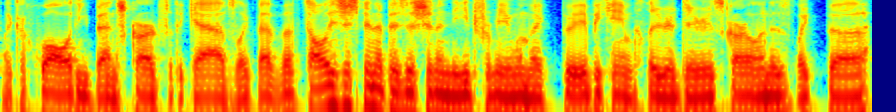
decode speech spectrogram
like a quality bench guard for the Cavs. Like that, that's always just been a position of need for me when like it became clear Darius Garland is like the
